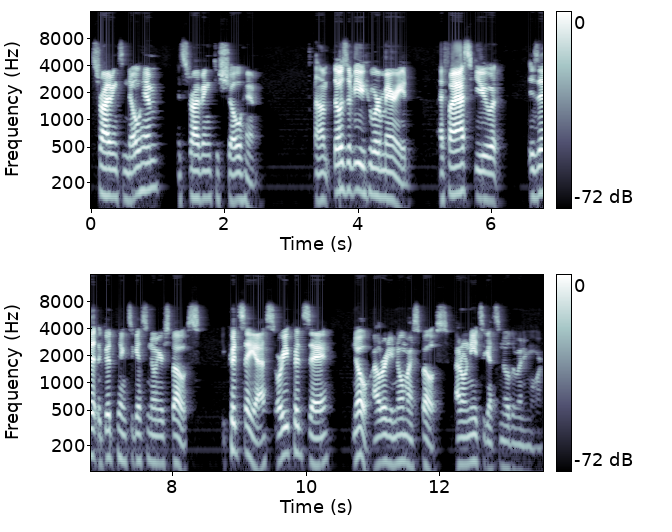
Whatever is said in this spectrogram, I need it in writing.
striving to know Him and striving to show Him. Um, those of you who are married, if I ask you, is it a good thing to get to know your spouse? You could say yes, or you could say, no, I already know my spouse. I don't need to get to know them anymore.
